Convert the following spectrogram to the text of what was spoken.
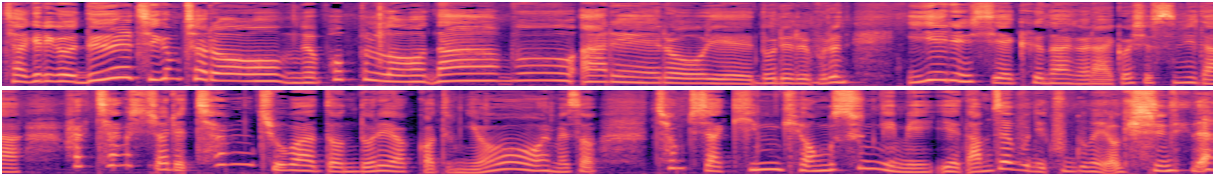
자, 그리고 늘 지금처럼 포플러 나무 아래로 예, 노래를 부른 이예린 씨의 근황을 알고 싶습니다. 학창 시절에 참 좋아하던 노래였거든요. 하면서 청취자 김경수 님이 예, 남자분이 궁금해 여기십니다.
